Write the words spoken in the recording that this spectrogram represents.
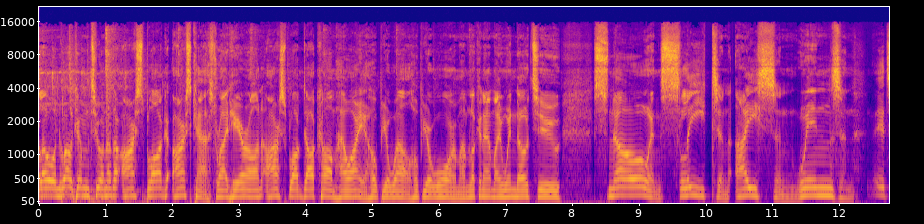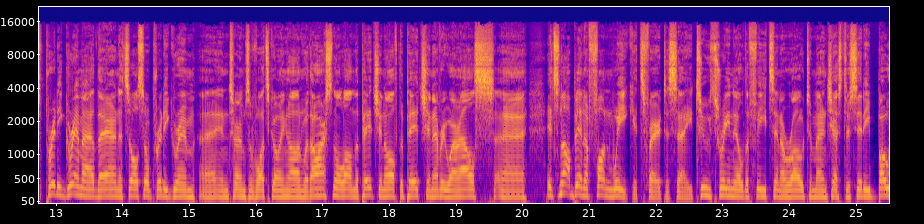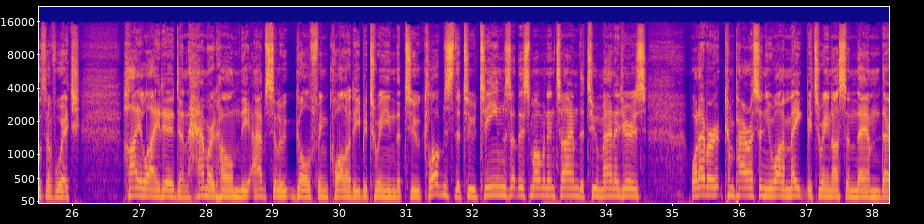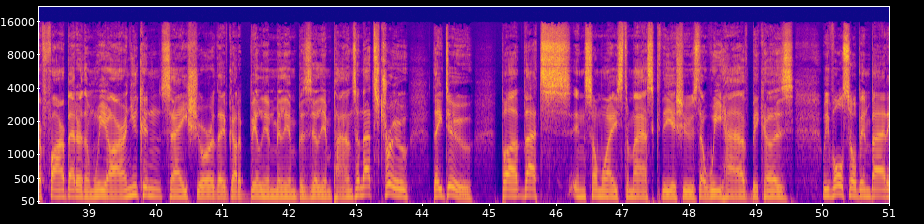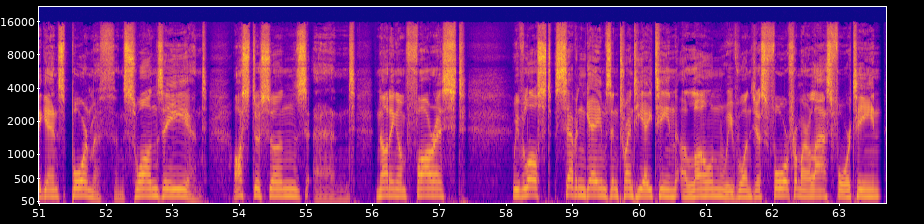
Hello and welcome to another Arsblog Arscast right here on arsblog.com. How are you? Hope you're well. Hope you're warm. I'm looking out my window to snow and sleet and ice and winds and it's pretty grim out there, and it's also pretty grim uh, in terms of what's going on with Arsenal on the pitch and off the pitch and everywhere else. Uh, it's not been a fun week, it's fair to say. Two 3 0 defeats in a row to Manchester City, both of which highlighted and hammered home the absolute golfing quality between the two clubs, the two teams at this moment in time, the two managers. Whatever comparison you want to make between us and them, they're far better than we are. And you can say, sure, they've got a billion, million, bazillion pounds. And that's true. They do. But that's in some ways to mask the issues that we have because we've also been bad against Bournemouth and Swansea and Ostersunds and Nottingham Forest. We've lost seven games in 2018 alone. We've won just four from our last 14.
